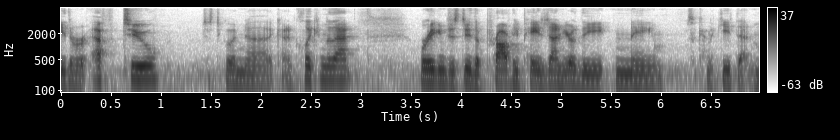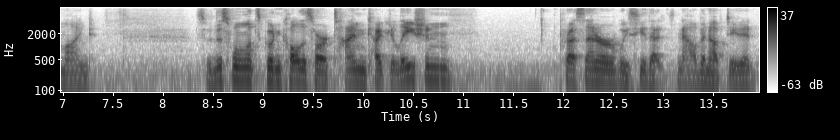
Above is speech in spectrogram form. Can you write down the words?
either F2, just to go ahead and uh, kind of click into that. Or you can just do the property page down here, the name. So kind of keep that in mind. So this one, let's go ahead and call this our time calculation. Press enter, we see that it's now been updated.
